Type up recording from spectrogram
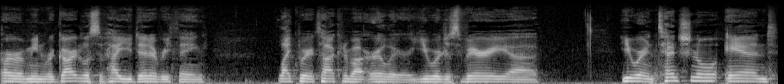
or I mean, regardless of how you did everything, like we were talking about earlier, you were just very, uh, you were intentional, and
